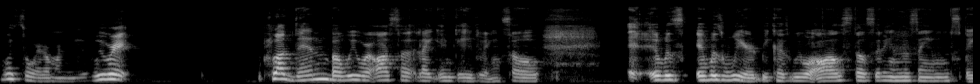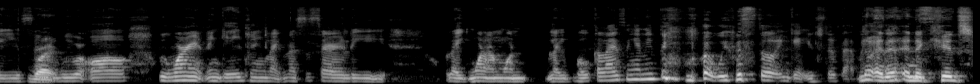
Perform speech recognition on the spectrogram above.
what's the word I want to use? We were plugged in, but we were also like engaging. So it, it was it was weird because we were all still sitting in the same space, and Right. we were all we weren't engaging like necessarily like one on one like vocalizing anything, but we were still engaged. If that No, and the, sense. and the kids,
